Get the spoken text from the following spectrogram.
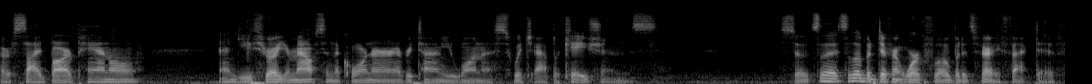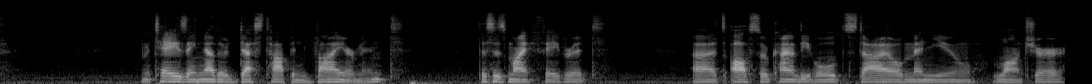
or sidebar panel, and you throw your mouse in the corner every time you want to switch applications. So it's a, it's a little bit different workflow, but it's very effective. Mate is another desktop environment. This is my favorite. Uh, it's also kind of the old style menu launcher.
